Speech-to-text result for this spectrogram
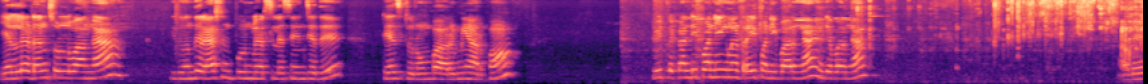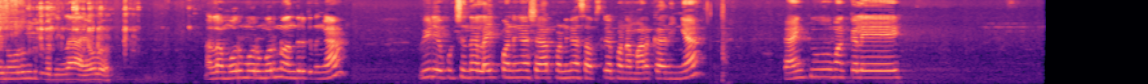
எல்லடன்னு சொல்லுவாங்க. இது வந்து ரேஷன் பூங்குலர்ஸில் செஞ்சது. டேஸ்ட்டு ரொம்ப அருமையாக இருக்கும். வீட்டில் கண்டிப்பாக நீங்களும் ட்ரை பண்ணி பாருங்கள் இங்கே பாருங்கள் அப்படியே நொறுங்குது பார்த்தீங்களா எவ்வளோ நல்லா மொறு மொறு மொறுன்னு வந்திருக்குதுங்க. வீடியோ பிடிச்சிருந்தா லைக் பண்ணுங்கள் ஷேர் பண்ணுங்கள் சப்ஸ்கிரைப் பண்ண மறக்காதீங்க. தேங்க்யூ மக்களே.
